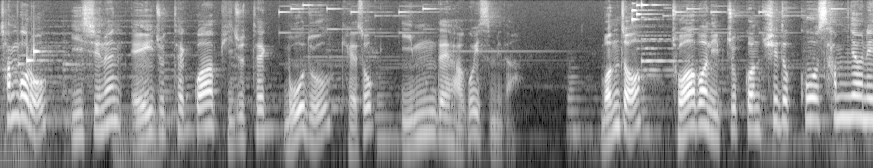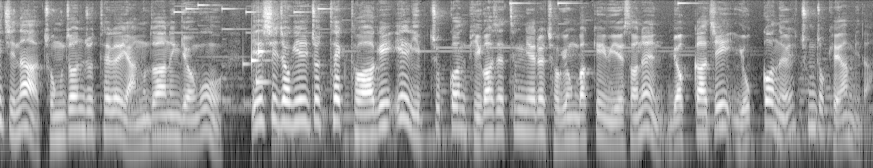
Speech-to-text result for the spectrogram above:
참고로 이 씨는 A주택과 B주택 모두 계속 임대하고 있습니다. 먼저 조합원 입주권 취득 후 3년이 지나 종전주택을 양도하는 경우 일시적 1주택 더하기 1 입주권 비과세 특례를 적용받기 위해서는 몇 가지 요건을 충족해야 합니다.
